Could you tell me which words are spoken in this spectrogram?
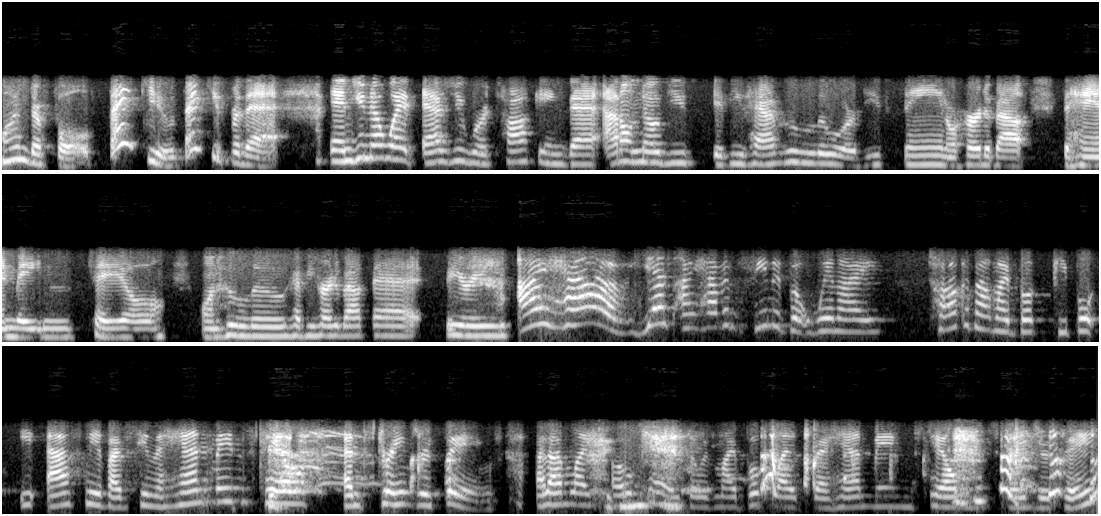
Wonderful. Thank you. Thank you for that. And you know what? As you were talking, that I don't know if you if you have Hulu or if you've seen or heard about The Handmaid's Tale on Hulu. Have you heard about that series? I have. Yes, I haven't seen it, but when I talk about my book, people ask me if I've seen The Handmaid's Tale and Stranger Things, and I'm like, okay, so is my book like The Handmaid's Tale and Stranger Things?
